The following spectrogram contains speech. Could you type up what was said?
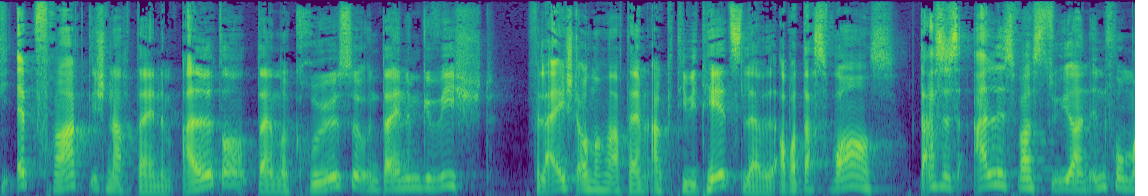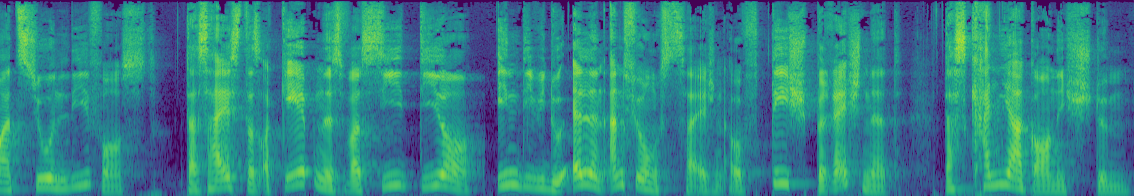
Die App fragt dich nach deinem Alter, deiner Größe und deinem Gewicht. Vielleicht auch noch nach deinem Aktivitätslevel, aber das war's. Das ist alles, was du ihr an Informationen lieferst. Das heißt, das Ergebnis, was sie dir individuell in Anführungszeichen auf dich berechnet, das kann ja gar nicht stimmen.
